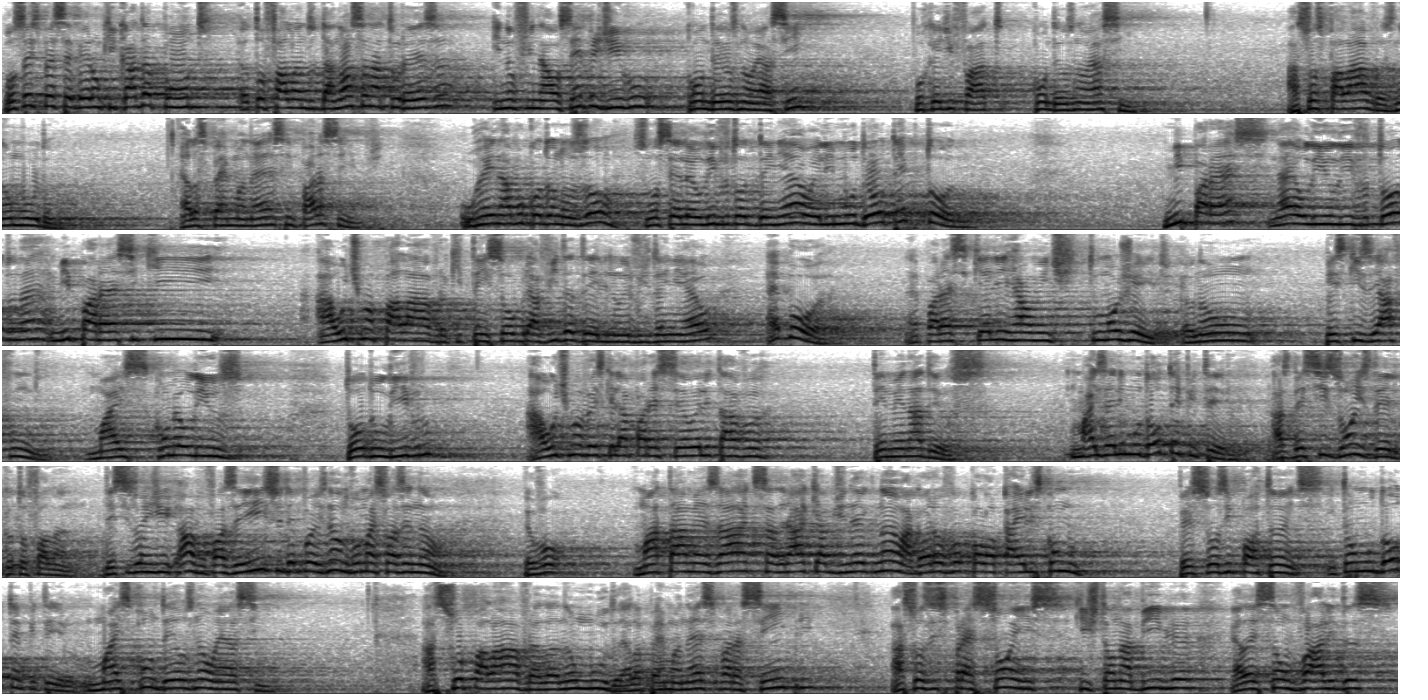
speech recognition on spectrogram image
Vocês perceberam que cada ponto eu estou falando da nossa natureza e no final sempre digo com Deus não é assim? Porque de fato com Deus não é assim. As suas palavras não mudam, elas permanecem para sempre. O rei Nabucodonosor, se você ler o livro todo de Daniel, ele mudou o tempo todo. Me parece, né, eu li o livro todo, né, me parece que a última palavra que tem sobre a vida dele no livro de Daniel é boa. Né, parece que ele realmente tomou jeito. Eu não pesquisei a fundo, mas como eu li os, todo o livro, a última vez que ele apareceu, ele estava temendo a Deus. Mas ele mudou o tempo inteiro. As decisões dele que eu estou falando. Decisões de, ah, vou fazer isso e depois, não, não vou mais fazer não. Eu vou matar Mesaque, Sadraque Abdinego. Não, agora eu vou colocar eles como pessoas importantes. Então mudou o tempo inteiro. Mas com Deus não é assim. A sua palavra, ela não muda. Ela permanece para sempre. As suas expressões que estão na Bíblia, elas são válidas.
